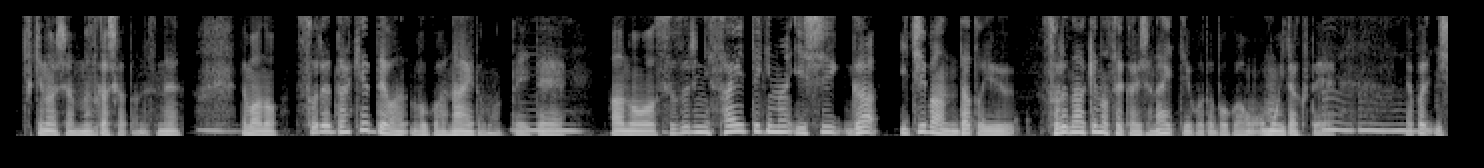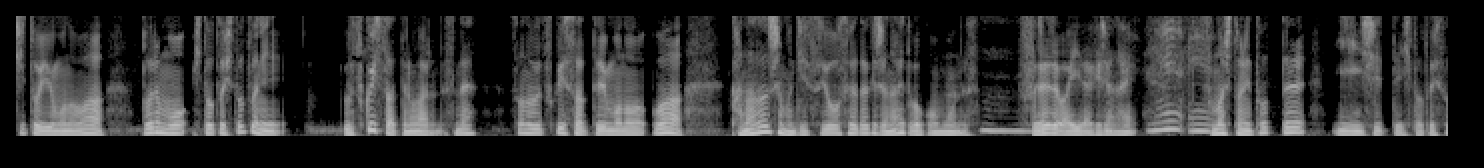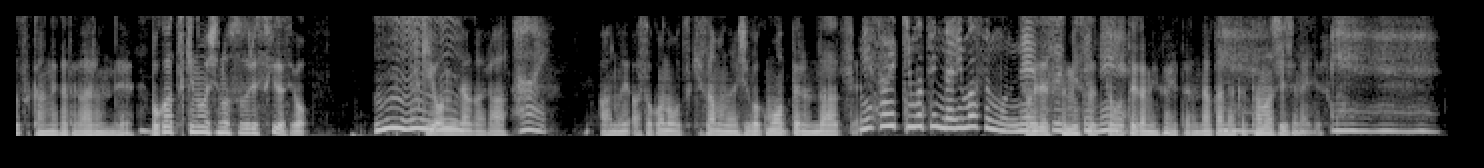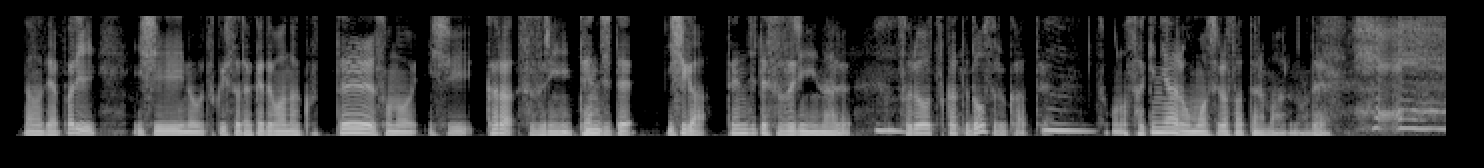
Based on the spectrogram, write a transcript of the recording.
月の石は難しかったんですね。うん。でもあのそれだけでは僕はないと思っていて、うん。あのすずりに最適な石が一番だというそれだけの世界じゃないっていうことを僕は思いたくて、やっぱり石というものはどれも一つ一つに美しさっていうのがあるんですねその美しさっていうものは必ずしも実用性だけじゃないと僕は思うんです。うん。擦れればいいだけじゃない。そね。えーその人にとっていい石って一つ一つ考え方があるんで、うん。僕は月の石のすずり好きですよ。うんうんうん。月を見ながら、はい。あのあそこのお月様の石僕持ってるんだって、ねそういう気持ちになりますもんねそれで墨す吸っておね手紙書いたらなかなか楽しいじゃないですか、えーえなのでやっぱり石の美しさだけではなくてその石からすずりに転じて石が転じてすずりになる。ーうん。それを使ってどうするかって、う。ん。そこの先にある面白さってのもあるので。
